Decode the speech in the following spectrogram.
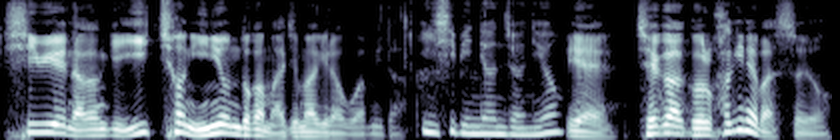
시위에 나간 게 2002년도가 마지막이라고 합니다. 22년 전이요? 예, 제가 그걸 확인해 봤어요.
